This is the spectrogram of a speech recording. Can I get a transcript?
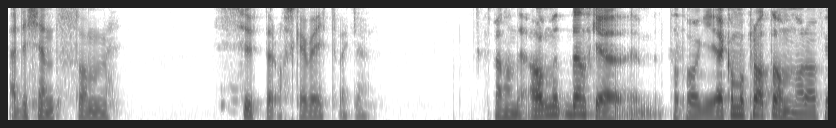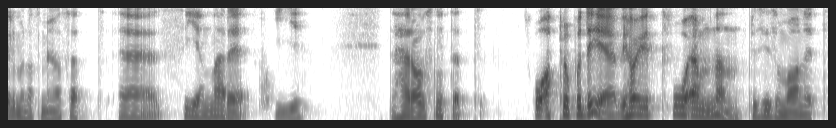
Ja, det känns som super-Oscar-bait verkligen. Spännande. Ja, men den ska jag eh, ta tag i. Jag kommer att prata om några av filmerna som jag har sett eh, senare i det här avsnittet. Och apropå det, vi har ju två ämnen, precis som vanligt,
